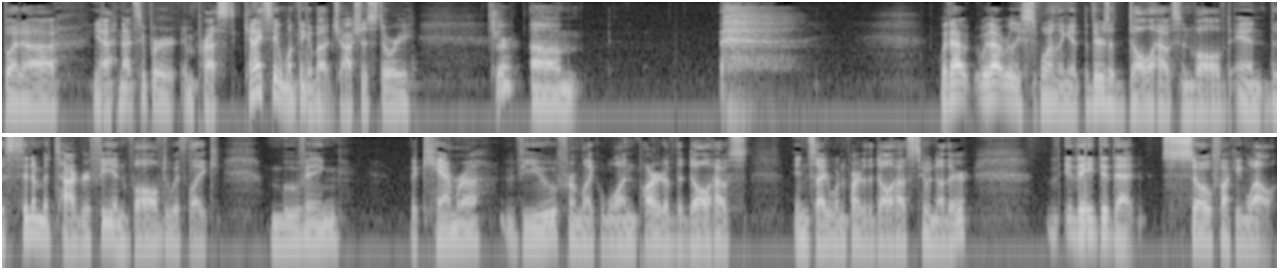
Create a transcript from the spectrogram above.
but uh yeah not super impressed can i say one thing about josh's story Sure. Um, without without really spoiling it, but there's a dollhouse involved, and the cinematography involved with like moving the camera view from like one part of the dollhouse inside one part of the dollhouse to another. They did that so fucking well.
